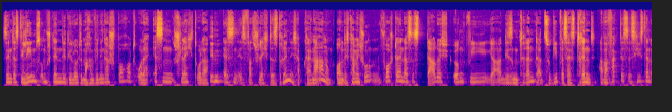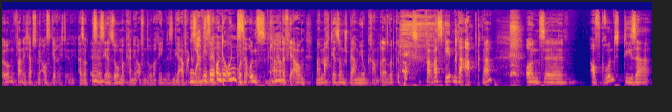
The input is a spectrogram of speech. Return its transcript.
Sind das die Lebensumstände? Die Leute machen weniger Sport oder essen schlecht oder im Essen ist was Schlechtes drin? Ich habe keine Ahnung. Und ich kann mich schon vorstellen, dass es dadurch irgendwie ja diesen Trend dazu gibt. Was heißt Trend? Aber Fakt ist, es hieß dann irgendwann, ich habe es mir ausgerechnet. Also es mhm. ist ja so, man kann ja offen drüber reden, wir sind ja erwachsen. Ja, wir sind unter uns. Unter uns, genau. ja, unter vier Augen. Man macht ja so ein Spermiogramm und dann wird geguckt, was geht denn da ab? Ne? Und äh, Aufgrund dieser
